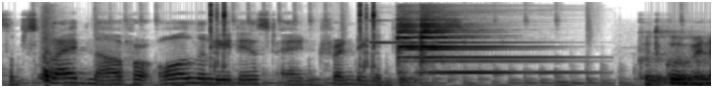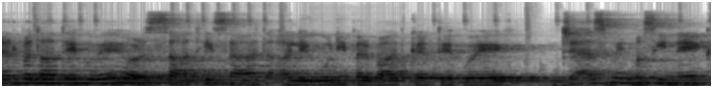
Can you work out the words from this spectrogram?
Subscribe now for all the latest and trending updates. खुद को विनर बताते हुए और साथ ही साथ अली गुनी पर बात करते हुए जैस्मिन मसीह ने एक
